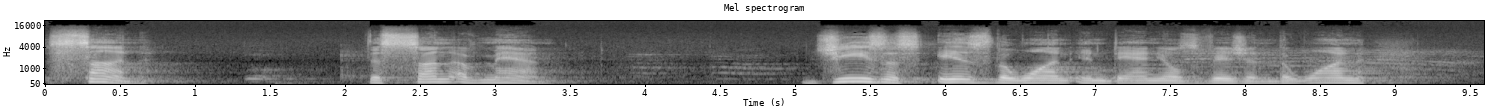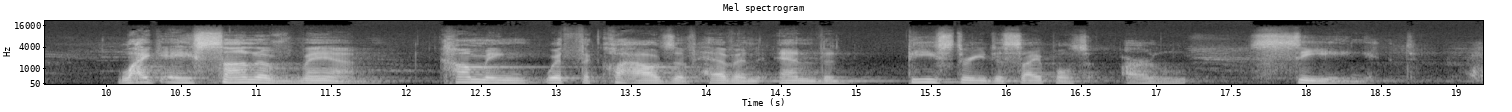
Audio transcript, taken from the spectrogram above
son, the Son of Man. Jesus is the one in Daniel's vision, the one like a Son of Man coming with the clouds of heaven, and the, these three disciples are seeing it.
